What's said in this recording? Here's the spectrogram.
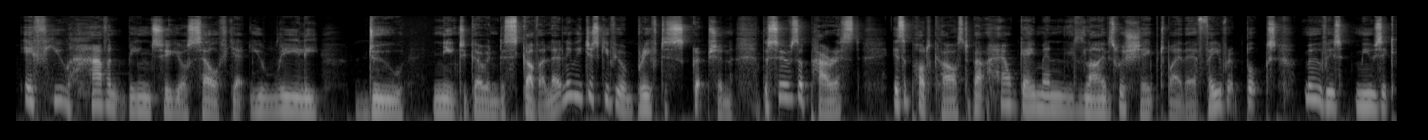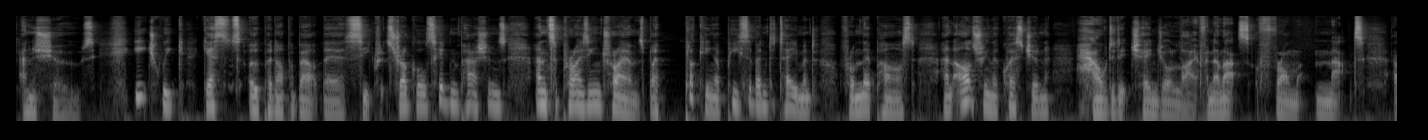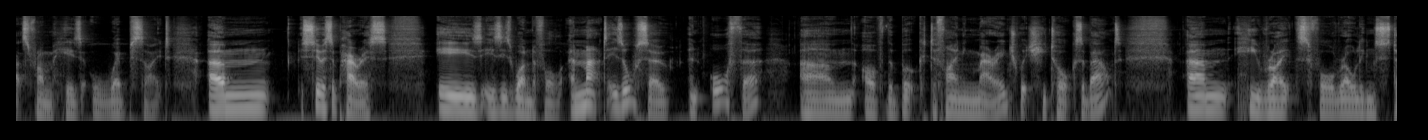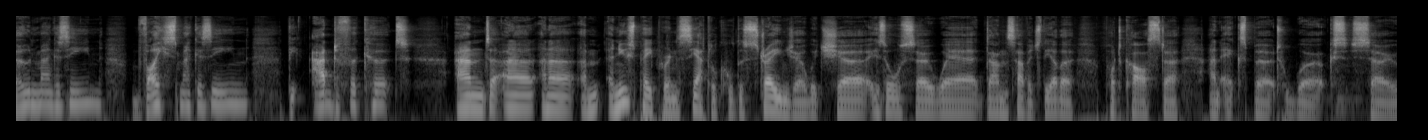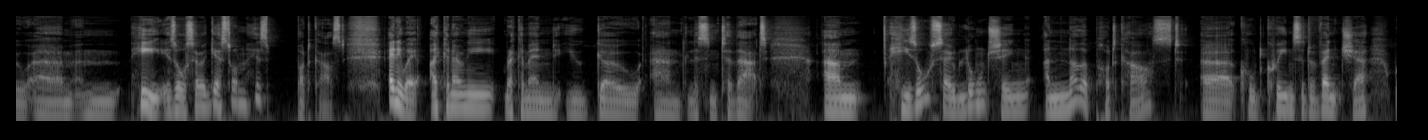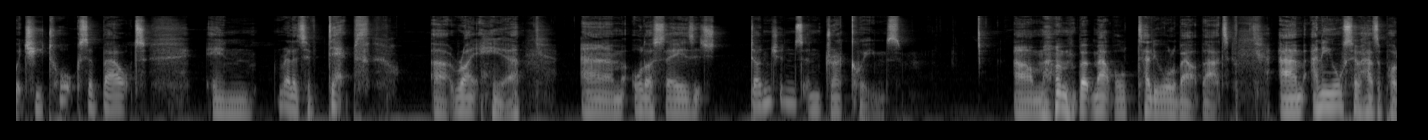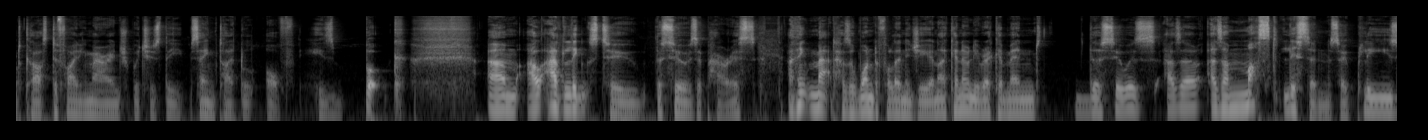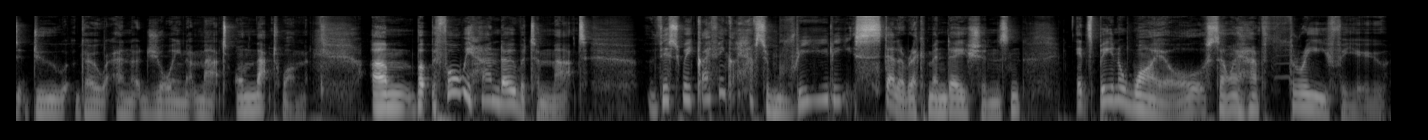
if you haven't been to yourself yet, you really do need to go and discover. Let me just give you a brief description. The Sewers of Paris is a podcast about how gay men's lives were shaped by their favourite books, movies, music, and shows. Each week, guests open up about their secret struggles, hidden passions, and surprising triumphs by plucking a piece of entertainment from their past and answering the question, How did it change your life? And now that's from Matt. That's from his website. Um, Of Paris is, is is wonderful, and Matt is also an author um, of the book Defining Marriage, which he talks about. Um, he writes for Rolling Stone magazine, Vice magazine, The Advocate, and uh, and a, a, newspaper in Seattle called The Stranger, which uh, is also where Dan Savage, the other podcaster and expert, works. So um, he is also a guest on his podcast. Anyway, I can only recommend you go and listen to that. Um, he's also launching another podcast uh, called Queens of Adventure, which he talks about in relative depth uh, right here. Um, all I'll say is it's Dungeons and Drag Queens. Um, but Matt will tell you all about that. Um, and he also has a podcast, Defining Marriage, which is the same title of his book. Um, I'll add links to the sewers of Paris. I think Matt has a wonderful energy, and I can only recommend the sewers as a as a must listen. So please do go and join Matt on that one. Um, but before we hand over to Matt, this week I think I have some really stellar recommendations, it's been a while, so I have three for you.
